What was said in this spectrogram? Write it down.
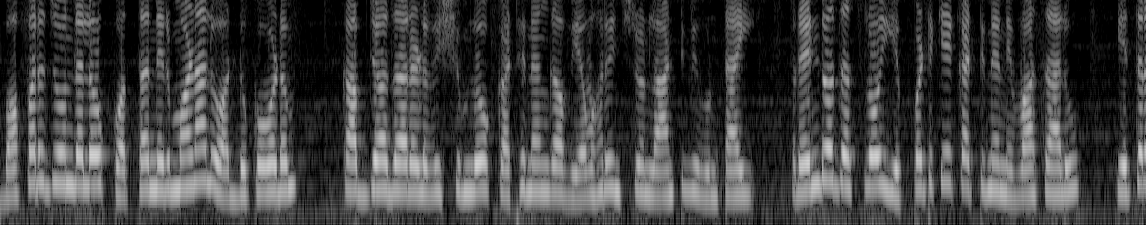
బఫర్ జోన్లలో కొత్త నిర్మాణాలు అడ్డుకోవడం కబ్జాదారుల విషయంలో కఠినంగా వ్యవహరించడం లాంటివి ఉంటాయి. రెండో దశలో ఇప్పటికే కట్టిన నివాసాలు ఇతర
